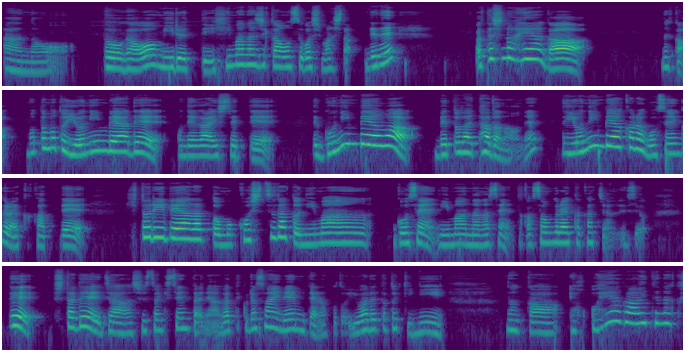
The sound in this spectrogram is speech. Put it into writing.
あの、動画を見るっていう暇な時間を過ごしました。でね、私の部屋が、なんか、もともと4人部屋でお願いしてて、で、5人部屋はベッド代タダなのね。で、4人部屋から5000円くらいかかって、1人部屋だともう個室だと2万5000、2万7000とかそんぐらいかかっちゃうんですよ。で、下で、じゃあ出産期センターに上がってくださいね、みたいなことを言われた時に、なんか、お部屋が空いてなく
